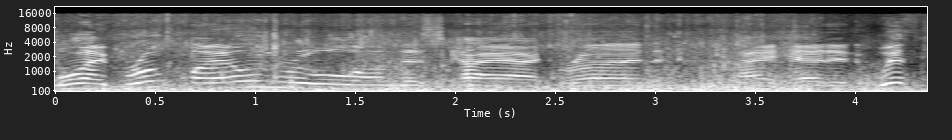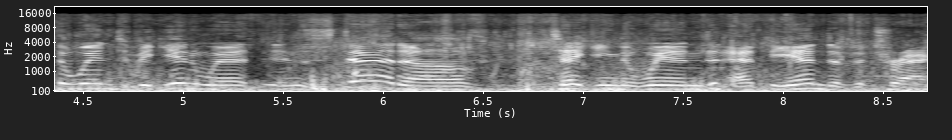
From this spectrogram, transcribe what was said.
Well, I broke my own rule on this kayak run. I headed with the wind to begin with instead of taking the wind at the end of the trek.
